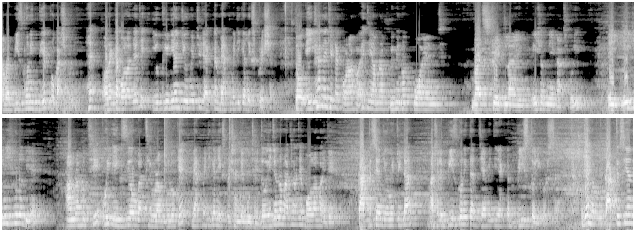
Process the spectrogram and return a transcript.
আমরা বীজগণিত দিয়ে প্রকাশ করি। হ্যাঁ অনেকটা বলা যায় যে ইউক্লিডিয়ান জিওমেট্রির একটা ম্যাথমেটিক্যাল এক্সপ্রেশন তো এইখানে যেটা করা হয় যে আমরা বিভিন্ন পয়েন্ট বা স্ট্রেট লাইন এইসব নিয়ে কাজ করি। এই এই জিনিসগুলো দিয়ে আমরা হচ্ছে ওই এক্সিওম বা থিওরাম গুলোকে ম্যাথমেটিক্যাল এক্সপ্রেশন দিয়ে বুঝাই। তো এই জন্য মাঝে মাঝে বলা হয় যে কার্টেসিয়ান জিওমেট্রিটা আসলে বীজগণিত আর জ্যামিতির একটা বীজ তৈরি করছে। যাই হোক কার্টেসিয়ান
